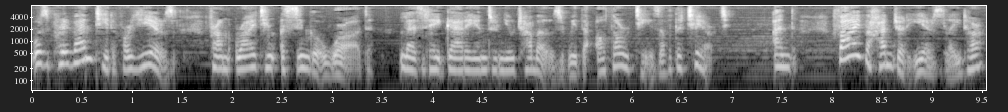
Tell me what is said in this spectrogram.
was prevented for years from writing a single word, lest he get into new troubles with the authorities of the church. And 500 years later,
